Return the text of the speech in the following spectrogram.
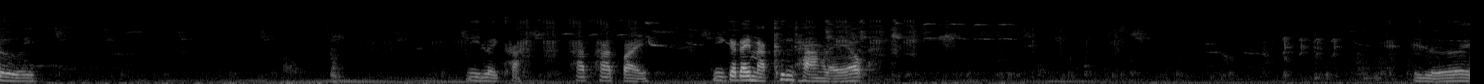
เลย นี่เลยค่ะ พาดพาดไป นี่ก็ได้มาครึ่งทางแล้ว นี่เลย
